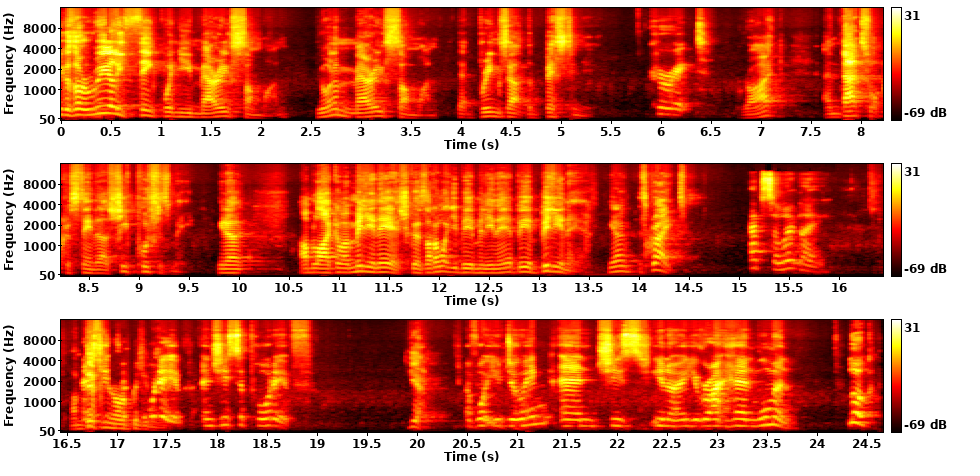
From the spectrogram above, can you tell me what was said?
because I really think when you marry someone, you want to marry someone that brings out the best in you. Correct. Right. And that's what Christina does. She pushes me. You know, I'm like, I'm a millionaire. She goes, I don't want you to be a millionaire, be a billionaire. You know, it's great. Absolutely. I'm and definitely not a billionaire. And she's supportive. Yeah. Of what you're doing. And she's, you know, your right hand woman. Look,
